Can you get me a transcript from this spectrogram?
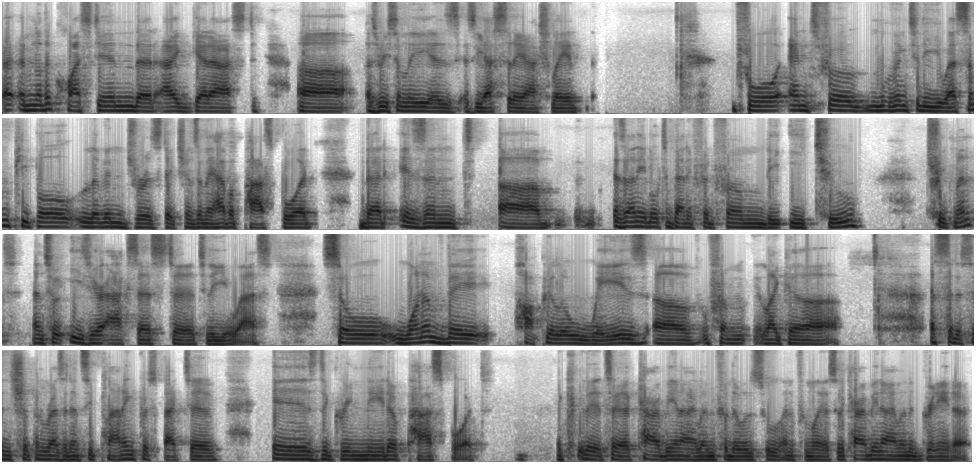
Another question that I get asked uh, as recently as, as yesterday, actually, for and for moving to the US, some people live in jurisdictions and they have a passport that isn't uh, is unable to benefit from the E2 treatment, and so easier access to, to the US. So one of the popular ways of from like a, a citizenship and residency planning perspective is the Grenada passport. It's a Caribbean island for those who are unfamiliar. So the Caribbean island of Grenada.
